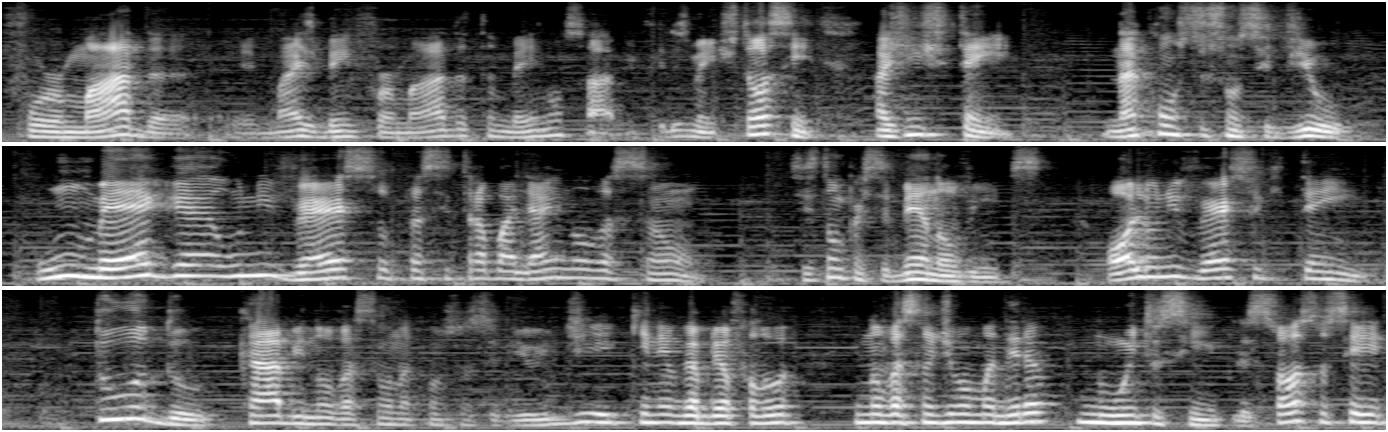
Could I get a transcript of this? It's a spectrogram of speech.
formada, mais bem formada, também não sabe, infelizmente. Então, assim, a gente tem na construção civil um mega universo para se trabalhar inovação. Vocês estão percebendo, ouvintes? Olha o universo que tem. Tudo cabe inovação na construção civil. E de, que nem o Gabriel falou, inovação de uma maneira muito simples. Só se você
